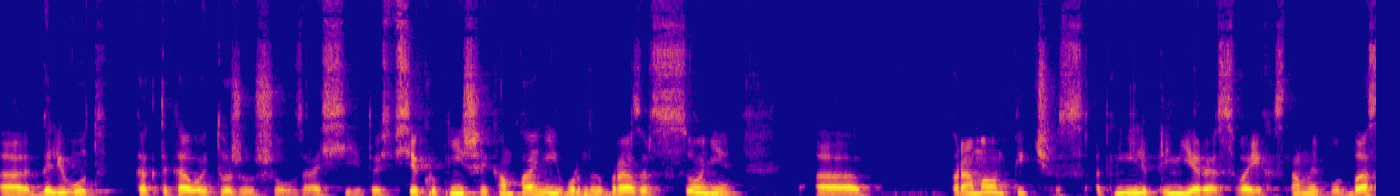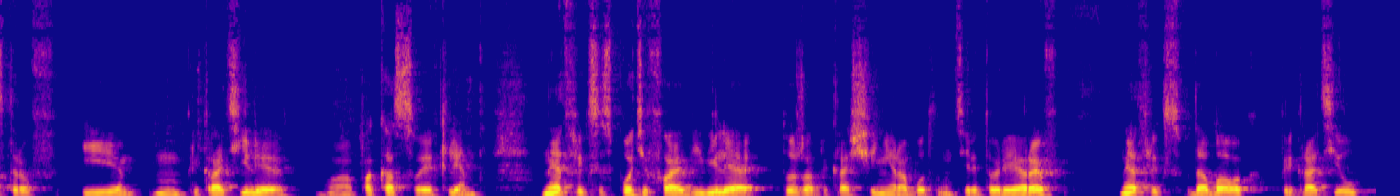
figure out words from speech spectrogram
Э, Голливуд как таковой тоже ушел из России. То есть все крупнейшие компании, Warner Bros., Sony, Paramount Pictures отменили премьеры своих основных блокбастеров и прекратили а, показ своих лент. Netflix и Spotify объявили тоже о прекращении работы на территории РФ. Netflix вдобавок прекратил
